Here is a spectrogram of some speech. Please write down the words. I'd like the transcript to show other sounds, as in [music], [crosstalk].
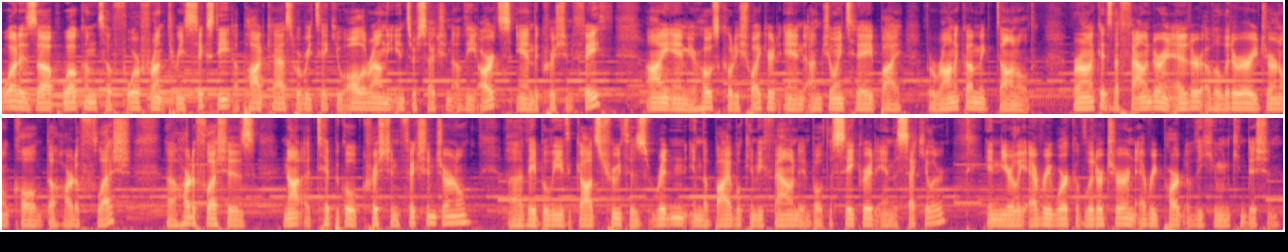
What is up? Welcome to Forefront 360, a podcast where we take you all around the intersection of the arts and the Christian faith. I am your host, Cody Schweikert, and I'm joined today by Veronica McDonald. Veronica is the founder and editor of a literary journal called The Heart of Flesh. Uh, Heart of Flesh is not a typical Christian fiction journal. Uh, they believe that God's truth is written in the Bible can be found in both the sacred and the secular, in nearly every work of literature and every part of the human condition.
